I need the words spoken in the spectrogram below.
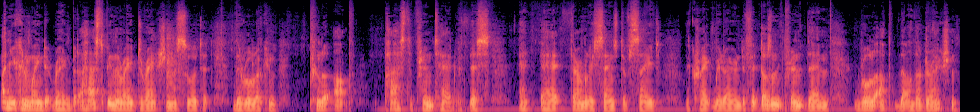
and you can wind it round, but it has to be in the right direction so that the roller can pull it up past the print head with this uh, uh, thermally sensitive side the correct way round. If it doesn't print, then roll it up the other direction.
